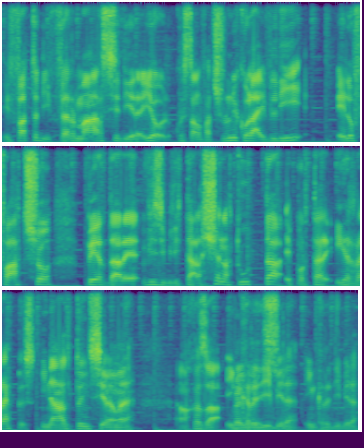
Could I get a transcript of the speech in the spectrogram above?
Il fatto di fermarsi e dire io quest'anno faccio l'unico live lì e lo faccio per dare visibilità alla scena tutta e portare il rap in alto insieme a me. È una cosa incredibile, incredibile.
